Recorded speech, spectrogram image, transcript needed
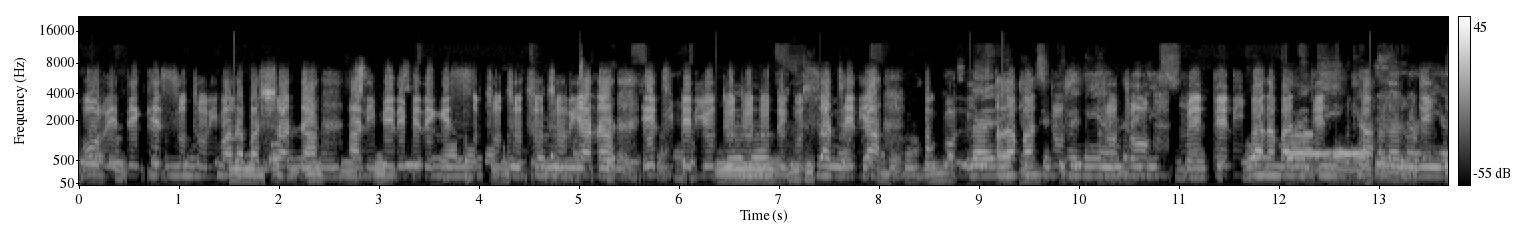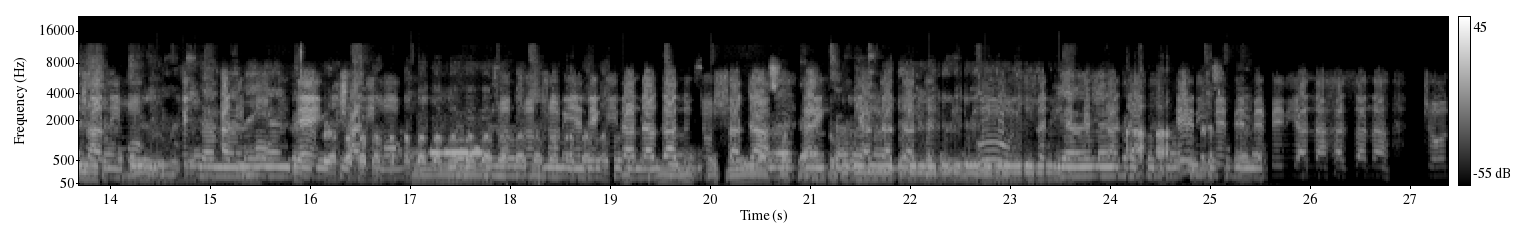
ore de ke sotori balabashanda, ali bere bere ge sotototoriana, eti berio do do do de go sateria, oh, John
